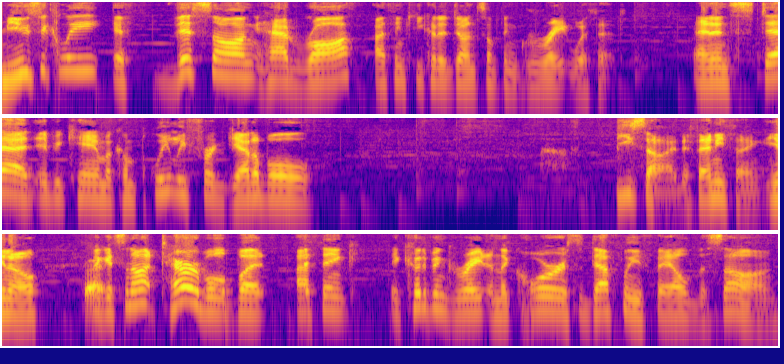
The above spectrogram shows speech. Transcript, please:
musically, if this song had Roth, I think he could have done something great with it. And instead, it became a completely forgettable B side, if anything. You know, Right. like it's not terrible, but I think it could have been great, and the chorus definitely failed the song.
